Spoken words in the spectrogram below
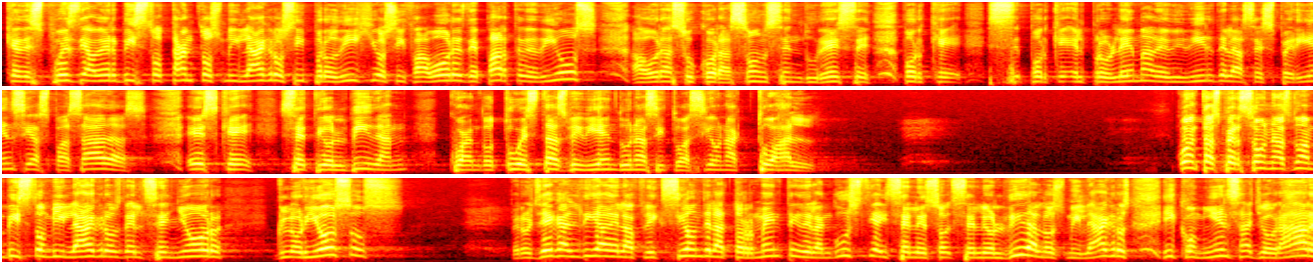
que después de haber visto tantos milagros y prodigios y favores de parte de Dios, ahora su corazón se endurece porque, porque el problema de vivir de las experiencias pasadas es que se te olvidan cuando tú estás viviendo una situación actual. ¿Cuántas personas no han visto milagros del Señor gloriosos? Pero llega el día de la aflicción, de la tormenta y de la angustia y se le, se le olvidan los milagros y comienza a llorar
